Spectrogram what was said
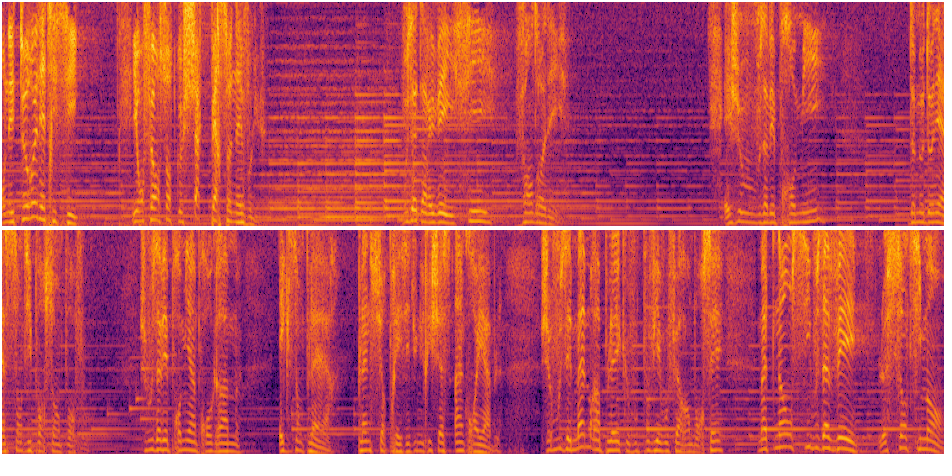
on est heureux d'être ici et on fait en sorte que chaque personne évolue. Vous êtes arrivé ici vendredi. Et je vous avais promis de me donner à 110% pour vous. Je vous avais promis un programme exemplaire, plein de surprises et d'une richesse incroyable. Je vous ai même rappelé que vous pouviez vous faire rembourser. Maintenant, si vous avez le sentiment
